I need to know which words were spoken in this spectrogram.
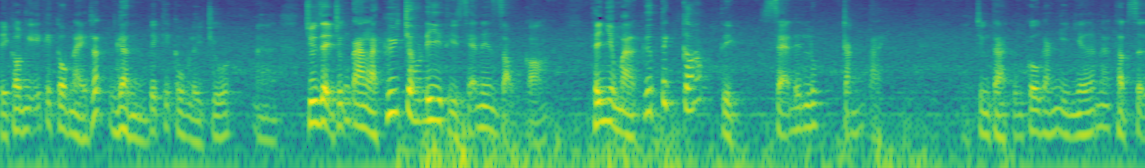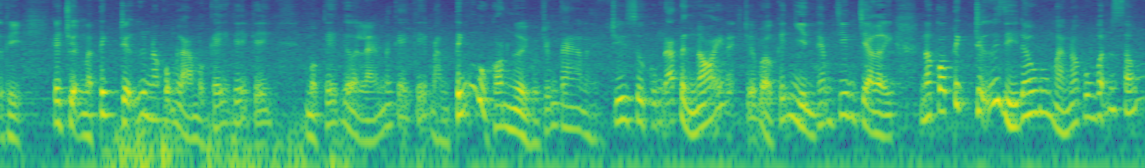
Thì con nghĩ cái câu này rất gần với cái câu lời Chúa. À, Chúa dạy chúng ta là cứ cho đi thì sẽ nên giàu có. Thế nhưng mà cứ tích cóp thì sẽ đến lúc trắng tay chúng ta cũng cố gắng ghi nhớ nó. Thật sự thì cái chuyện mà tích trữ nó cũng là một cái cái cái, một cái gọi là nó cái cái bản tính của con người của chúng ta này. Chúa Giêsu cũng đã từng nói đấy, Chúa bảo cái nhìn theo chim trời nó có tích trữ gì đâu mà nó cũng vẫn sống.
